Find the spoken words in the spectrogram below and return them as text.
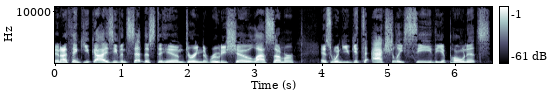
and I think you guys even said this to him during the Rudy show last summer, is when you get to actually see the opponents,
